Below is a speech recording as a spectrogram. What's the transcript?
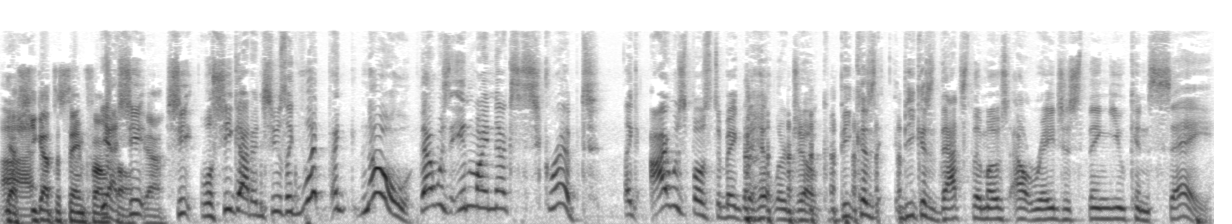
yeah, Uh, she got the same phone yeah, call. she yeah, she well she got it and she was like, "What? Like, no, that was in my next script." Like I was supposed to make the Hitler joke because because that's the most outrageous thing you can say.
